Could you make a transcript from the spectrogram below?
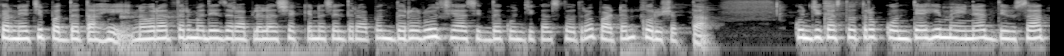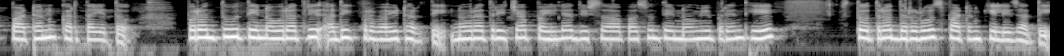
करण्याची पद्धत आहे. नवरात्रमध्ये जर आपल्याला शक्य नसेल तर आपण दररोज ह्या सिद्ध कुंजिका स्तोत्र पाठन करू शकता. कुंजिका स्तोत्र कोणत्याही महिन्यात दिवसात पाठन करता येतं. परंतु ते नवरात्री अधिक प्रभावी ठरते. नवरात्रीच्या पहिल्या दिवसापासून ते नवमीपर्यंत हे स्तोत्र दररोज पाठन केले जाते.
